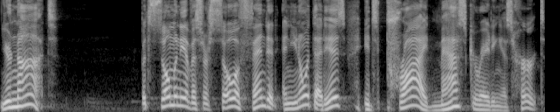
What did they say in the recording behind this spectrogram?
You're not. But so many of us are so offended. And you know what that is? It's pride masquerading as hurt.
